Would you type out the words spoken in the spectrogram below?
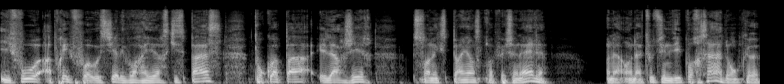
Il faut après, il faut aussi aller voir ailleurs ce qui se passe. Pourquoi pas élargir son expérience professionnelle? On a, on a toute une vie pour ça, donc euh,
